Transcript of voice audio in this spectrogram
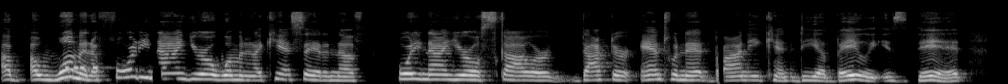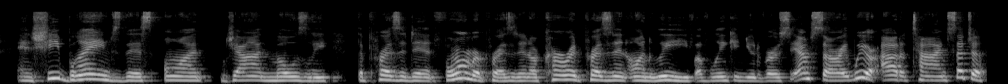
a, a woman, a 49 year old woman, and I can't say it enough 49 year old scholar, Dr. Antoinette Bonnie Candia Bailey, is dead. And she blames this on John Moseley, the president, former president or current president on leave of Lincoln University. I'm sorry, we are out of time. Such a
